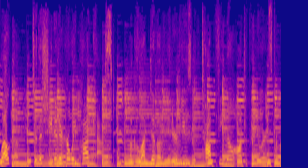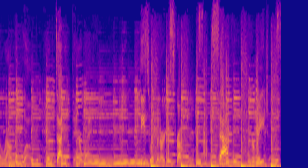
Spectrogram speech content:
Welcome to the She Did It Her Way podcast, a collective of interviews with top female entrepreneurs from around the globe who have done it their way. These women are disruptors, savvy, courageous,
